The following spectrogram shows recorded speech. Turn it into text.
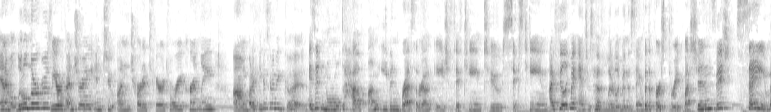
and I'm a little nervous. We are venturing into uncharted territory currently um, but I think it's gonna be good. Is it normal to have uneven breasts at around age 15 to 16? I feel like my answers have literally been the same for the first three questions. Bitch, same.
